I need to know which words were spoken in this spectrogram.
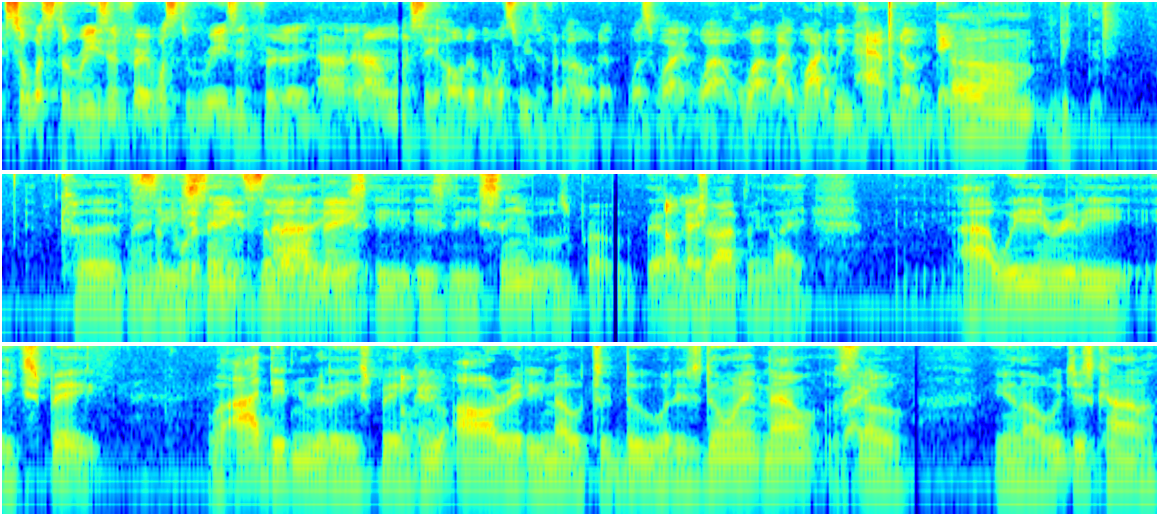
So what's the reason for what's the reason for the? I don't, I don't want to say hold up, but what's the reason for the hold up? What's why why what like why do we have no date? Um, be- because man, these singles, nah, it's, it's these singles, bro, that Okay. are dropping. Like, I, we didn't really expect. Well, I didn't really expect. Okay. You already know to do what it's doing now, Right. so you know we just kind of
